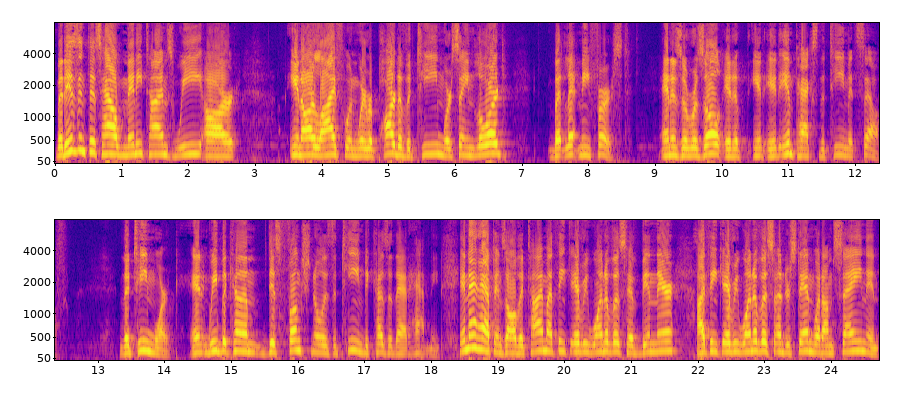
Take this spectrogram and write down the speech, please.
But isn't this how many times we are in our life when we're a part of a team, we're saying, Lord, but let me first. And as a result, it, it, it impacts the team itself, the teamwork. And we become dysfunctional as a team because of that happening. And that happens all the time. I think every one of us have been there. I think every one of us understand what I'm saying. And,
